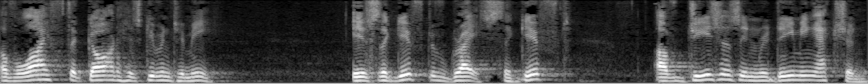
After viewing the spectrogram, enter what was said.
of life that God has given to me is the gift of grace, the gift of Jesus in redeeming action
